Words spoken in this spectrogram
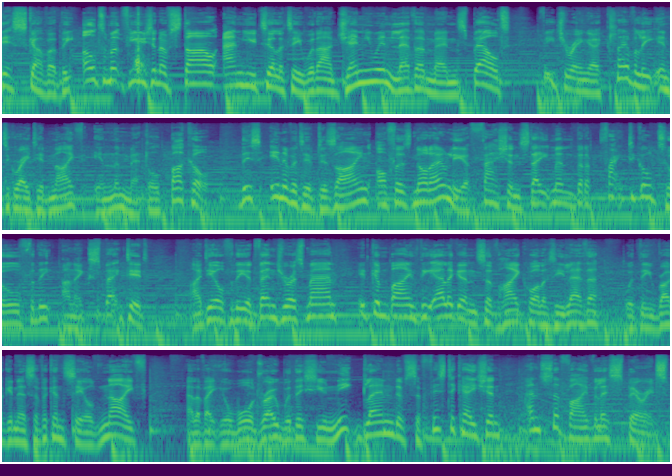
Discover the ultimate fusion of style and utility with our genuine leather men's belt, featuring a cleverly integrated knife in the metal buckle. This innovative design offers not only a fashion statement but a practical tool for the unexpected. Ideal for the adventurous man, it combines the elegance of high-quality leather with the ruggedness of a concealed knife. Elevate your wardrobe with this unique blend of sophistication and survivalist spirit.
